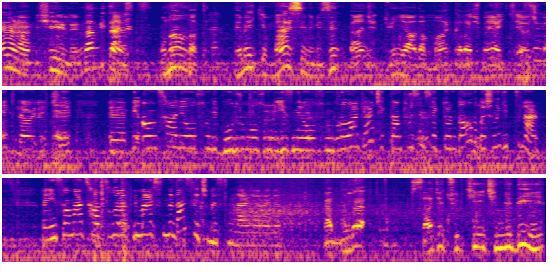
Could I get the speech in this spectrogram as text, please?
en önemli şehirlerinden bir tanesi. Evet. Onu anlattım. Demek ki Mersin'imizin bence dünyada markalaşmaya ihtiyacı var. Kesinlikle öyle ki e, bir Antalya olsun, bir Bodrum olsun, bir İzmir olsun buralar gerçekten turizm sektöründe aldı başını gittiler. Hani insanlar tatil olarak bir Mersin neden seçmesinler yani? Ya burada sadece Türkiye içinde değil,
